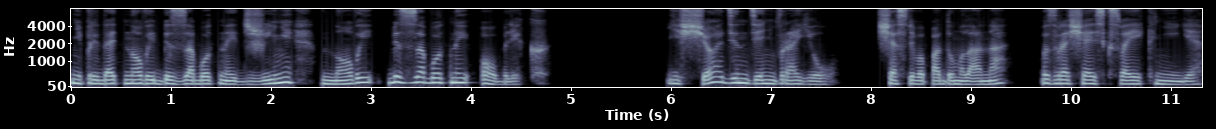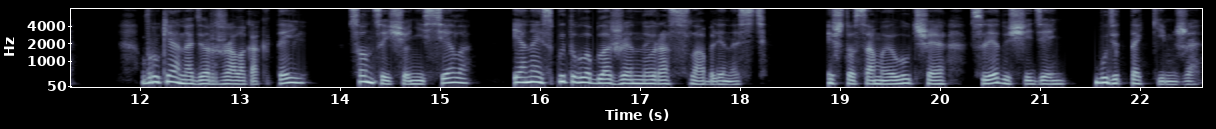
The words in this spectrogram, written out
не придать новой беззаботной Джинни новый беззаботный облик. Еще один день в раю, счастливо подумала она, возвращаясь к своей книге. В руке она держала коктейль, солнце еще не село, и она испытывала блаженную расслабленность. И что самое лучшее, следующий день будет таким же,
